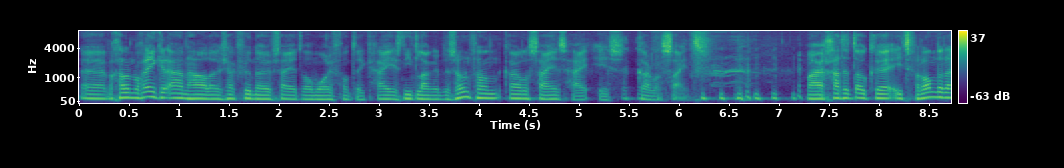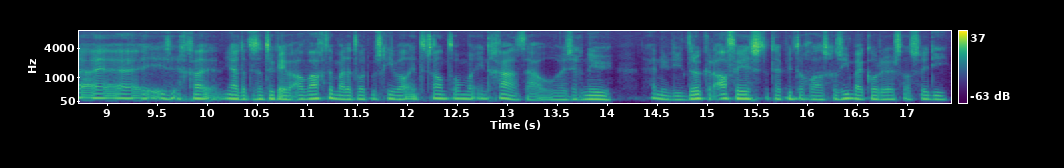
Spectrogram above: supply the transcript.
Eh, we gaan hem nog één keer aanhalen. Jacques Villeneuve zei het wel mooi, vond ik. Hij is niet langer de zoon van Carlos Sainz, hij is Carlos Sainz. maar gaat het ook iets veranderen? Eh, is, ga- ja, dat is natuurlijk even afwachten, maar dat wordt misschien wel interessant om in de gaten te houden. Hoe hij zich nu, hè, nu die druk eraf is, dat heb je toch wel eens gezien bij coureurs, als ze die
